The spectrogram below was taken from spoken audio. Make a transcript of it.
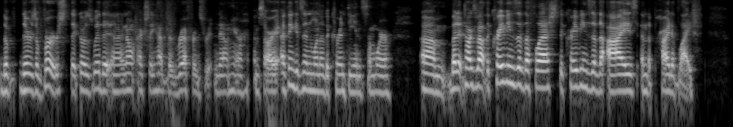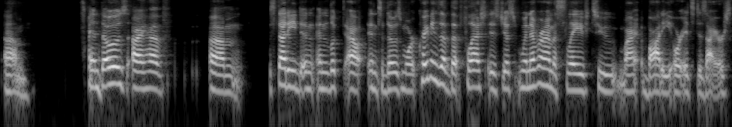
the, there's a verse that goes with it. And I don't actually have the reference written down here. I'm sorry. I think it's in one of the Corinthians somewhere. Um, but it talks about the cravings of the flesh, the cravings of the eyes, and the pride of life. Um, and those I have um, studied and, and looked out into those more. Cravings of the flesh is just whenever i'm a slave to my body or its desires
